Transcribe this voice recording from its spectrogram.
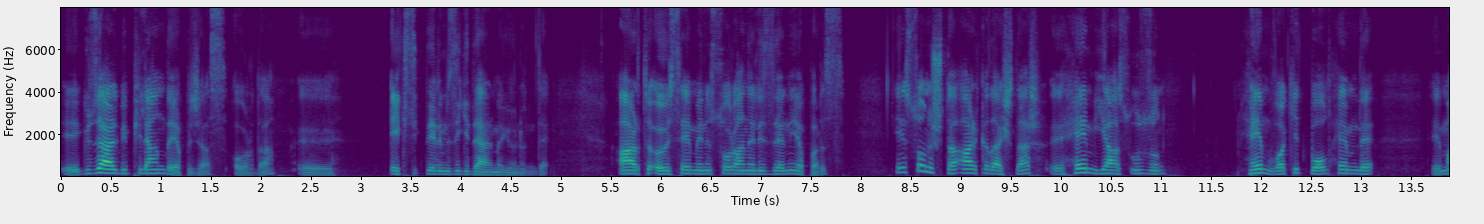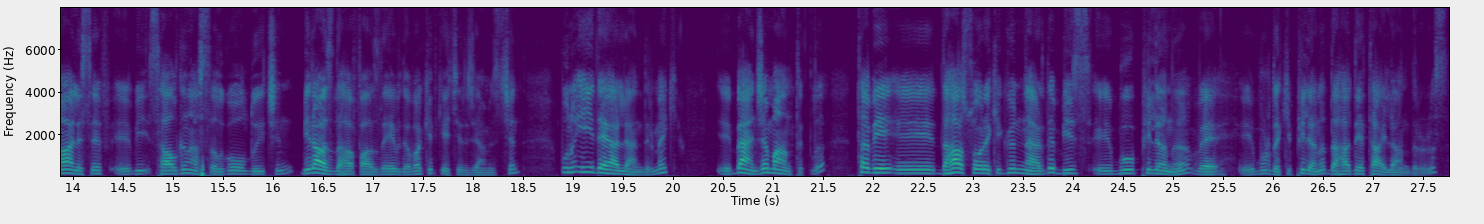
e, güzel bir plan da yapacağız orada. E, eksiklerimizi giderme yönünde. Artı ÖSYM'nin soru analizlerini yaparız. E, sonuçta arkadaşlar e, hem yaz uzun hem vakit bol hem de e, maalesef e, bir salgın hastalık olduğu için biraz daha fazla evde vakit geçireceğimiz için bunu iyi değerlendirmek e, bence mantıklı. Tabii e, daha sonraki günlerde biz e, bu planı ve e, buradaki planı daha detaylandırırız.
